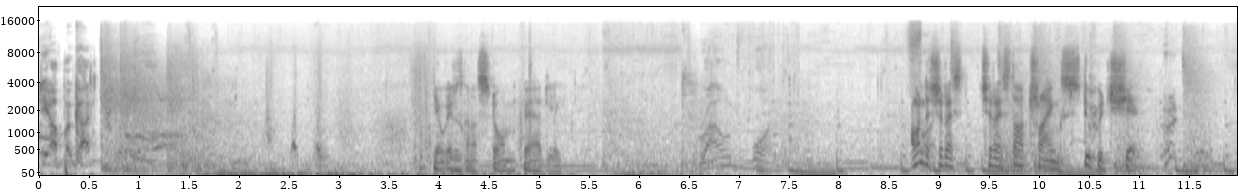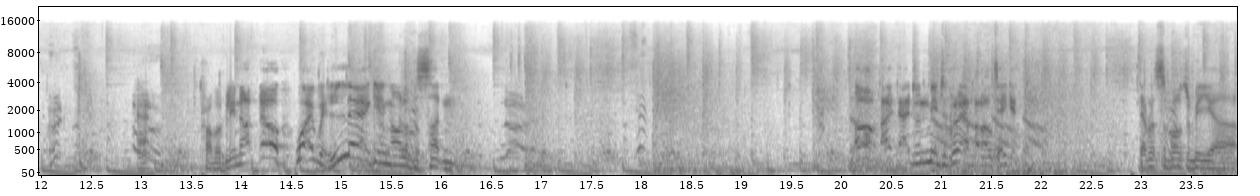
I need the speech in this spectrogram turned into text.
the uppercut! Yo, it is gonna storm badly. Round one. I wonder, should I should I start trying stupid shit? Probably not. No! Why we're lagging all of a sudden? Oh, I, I didn't mean to grab, but I'll take it. That was supposed to be uh,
